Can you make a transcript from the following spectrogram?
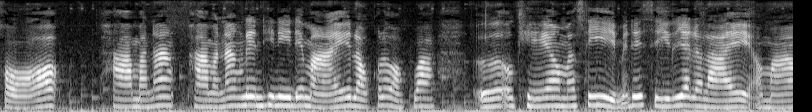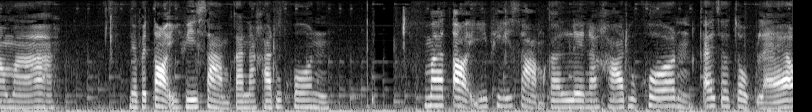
ขอพามานั่งพามานั่งเล่นที่นี่ได้ไหมเราก็เลยบอกว่า เออโอเคเอามาสิไม่ได้ซีเรียสอะไร เอามาเอามา เดี๋ยวไปต่อ EP 3 กันนะคะ ทุกคน มาต่อ EP 3 กันเลยนะคะ ทุกคนใกล้จะจบแล้ว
